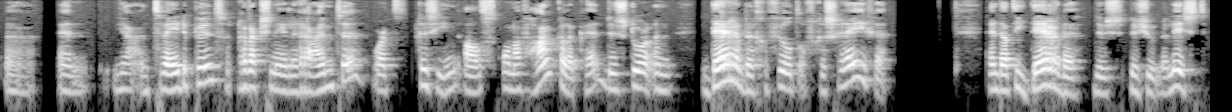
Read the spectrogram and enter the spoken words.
Uh, en ja, een tweede punt, redactionele ruimte wordt gezien als onafhankelijk, hè? dus door een derde gevuld of geschreven. En dat die derde, dus de journalist,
